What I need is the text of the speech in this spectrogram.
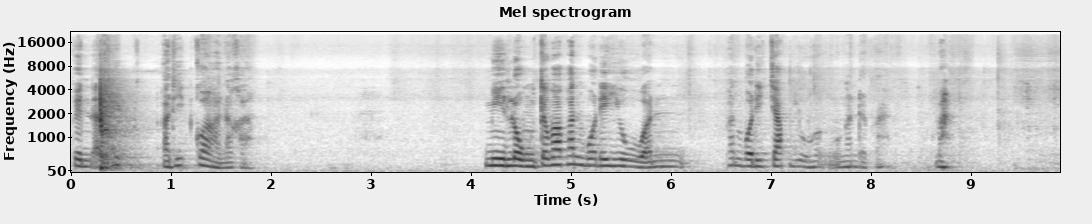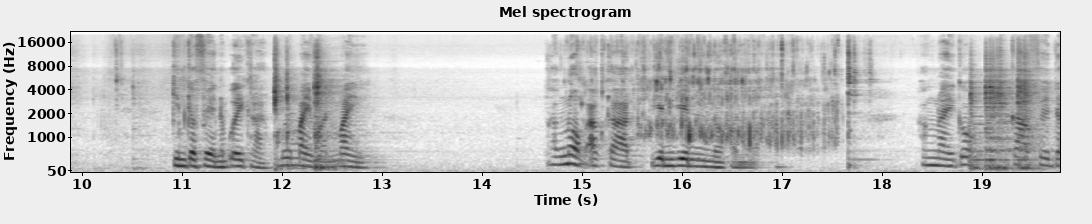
เป็นอาทิตย์อาทิตย์กว่าแล้วค่ะ มีลงแต่ว่าพันบดีอยู่อันพันบดีจับอยู่งั้นเด้อปะมา กินกาแฟน้ำเอ้ยค่ะ เมื่อใหม่วันใหม่ ข้างนอกอากาศเย็นๆเนาะค่ะเนาะข้างในก็กาแฟด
